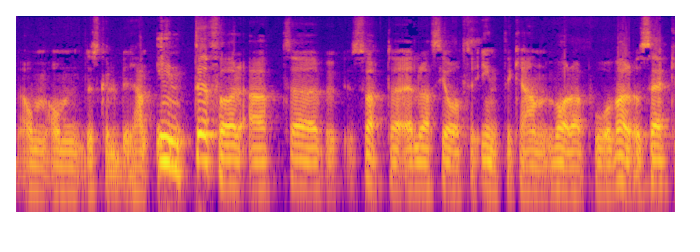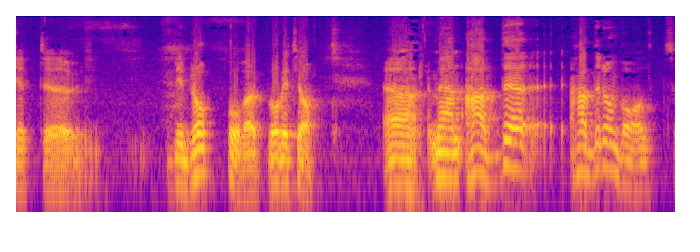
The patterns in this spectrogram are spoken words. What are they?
om, om det skulle bli han. Inte för att uh, svarta eller asiater inte kan vara påvar och säkert bli bra på, vad vet jag. Uh, men hade, hade de valt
